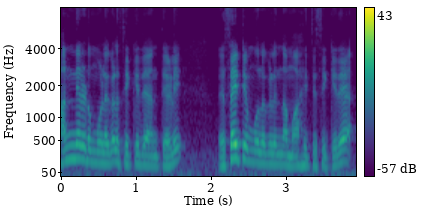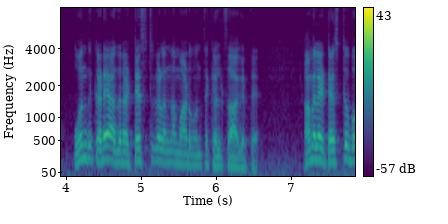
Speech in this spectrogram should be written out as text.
ಹನ್ನೆರಡು ಮೂಳೆಗಳು ಸಿಕ್ಕಿದೆ ಅಂತೇಳಿ ಎಸ್ ಐ ಟಿ ಮೂಲಗಳಿಂದ ಮಾಹಿತಿ ಸಿಕ್ಕಿದೆ. ಒಂದು ಕಡೆ ಅದರ ಟೆಸ್ಟ್ಗಳನ್ನು ಮಾಡುವಂಥ ಕೆಲಸ ಆಗುತ್ತೆ. ಆಮೇಲೆ ಟೆಸ್ಟ್ ಬ,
